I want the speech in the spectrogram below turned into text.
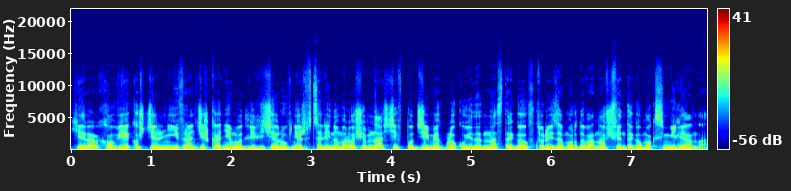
Hierarchowie, kościelni i franciszkanie modlili się również w celi nr 18 w podziemiach bloku 11, w której zamordowano świętego Maksymiliana.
